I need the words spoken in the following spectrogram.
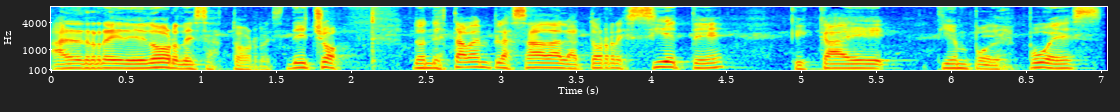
alrededor de esas torres. De hecho, donde estaba emplazada la torre 7, que cae tiempo después,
